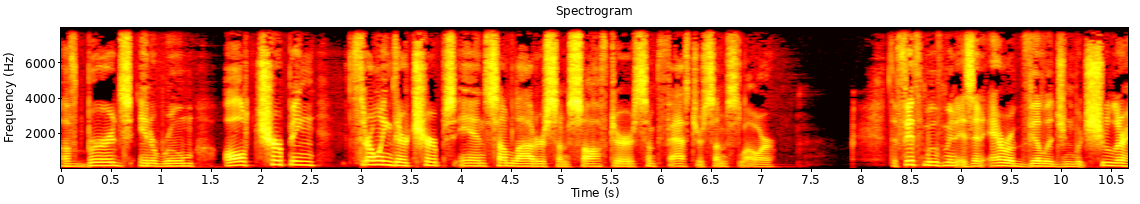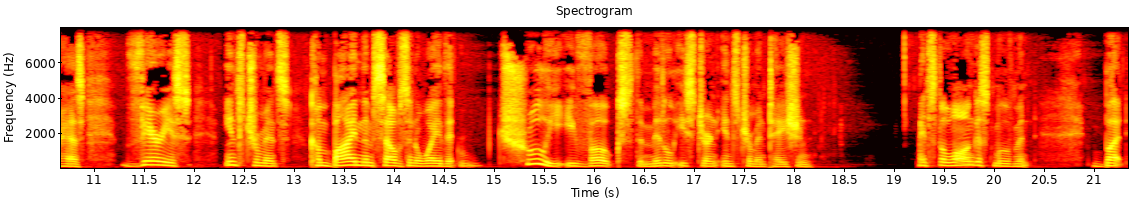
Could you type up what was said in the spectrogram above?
of birds in a room, all chirping, throwing their chirps in, some louder, some softer, some faster, some slower. The fifth movement is an Arab village in which Schuller has various instruments combine themselves in a way that truly evokes the Middle Eastern instrumentation. It's the longest movement, but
